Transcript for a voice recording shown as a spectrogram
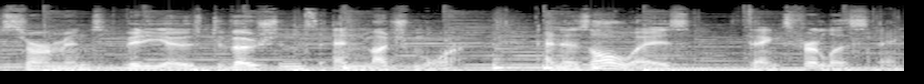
sermons, videos, devotions, and much more. And as always, thanks for listening.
